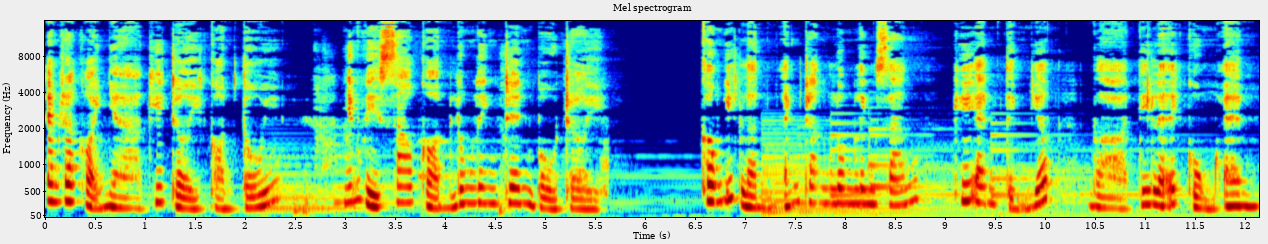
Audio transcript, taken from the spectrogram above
em ra khỏi nhà khi trời còn tối. Những vì sao còn lung linh trên bầu trời. Không ít lần ánh trăng lung linh sáng khi em tỉnh giấc và đi lễ cùng em.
